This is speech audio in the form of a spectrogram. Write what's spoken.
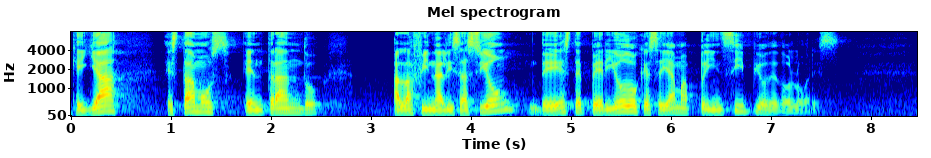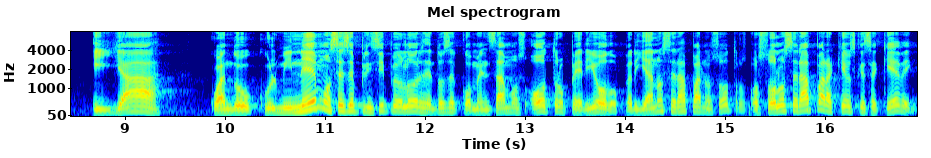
que ya estamos entrando a la finalización de este periodo que se llama principio de dolores. Y ya cuando culminemos ese principio de dolores, entonces comenzamos otro periodo, pero ya no será para nosotros, o solo será para aquellos que se queden.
